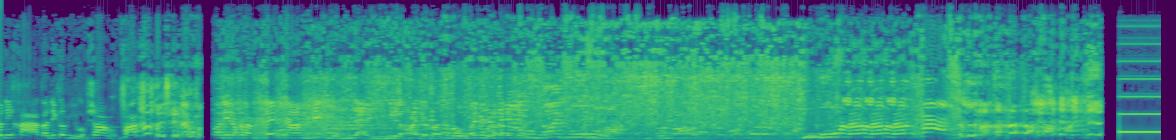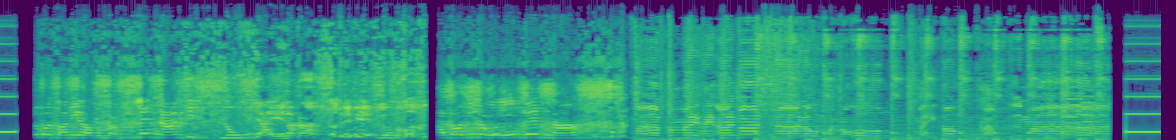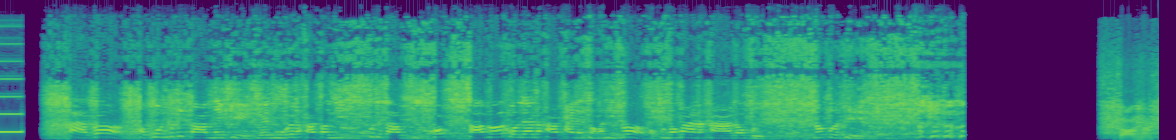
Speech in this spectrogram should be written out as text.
วัสดีค่ะ ตอนนี้ก็อยู่กับช่องฟ้าข้าวเชฟตอนนี้เรากำลังเล่นน้ำอยู่ที่หลุมใหญ่หลุมนี้นะคะ เดี๋ยวเราจะลงให้ดูนะคะทุกคนโอ้โหมันเลิศเลิศเลิศมากทุกคนตอนนี้เรากำลังเล่นน้ำอยู่ที่หลุมใหญ่นะคะนี่พี่หลุมต เพจเฟซบูด้วยนะคะ ตอนนี้ผู้ติดตามถึงครบ 300 คนแล้วนะคะ ภายใน 2 อาทิตย์ก็ขอบคุณมากมากนะคะ เราเปิดเราเปิดเพจสองครับ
